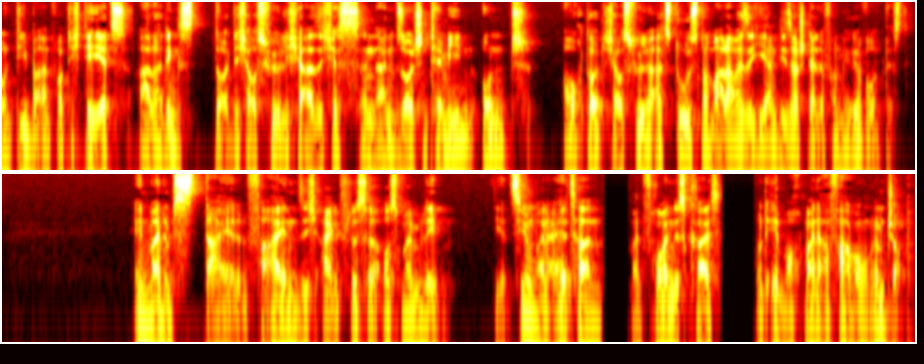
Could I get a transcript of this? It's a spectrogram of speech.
Und die beantworte ich dir jetzt, allerdings deutlich ausführlicher, als ich es in einem solchen Termin und auch deutlich ausführlicher, als du es normalerweise hier an dieser Stelle von mir gewohnt bist. In meinem Style vereinen sich Einflüsse aus meinem Leben. Die Erziehung meiner Eltern, mein Freundeskreis und eben auch meine Erfahrungen im Job.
